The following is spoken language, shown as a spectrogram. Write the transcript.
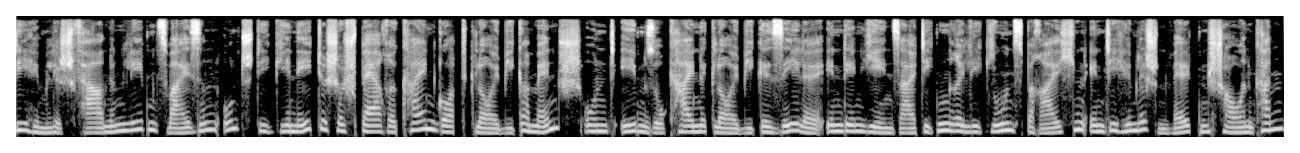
die himmlisch fernen Lebensweisen und die genetische Sperre kein gottgläubiger Mensch und ebenso keine gläubige Seele in den jenseitigen Religionsbereichen in die himmlischen Welten schauen kann,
